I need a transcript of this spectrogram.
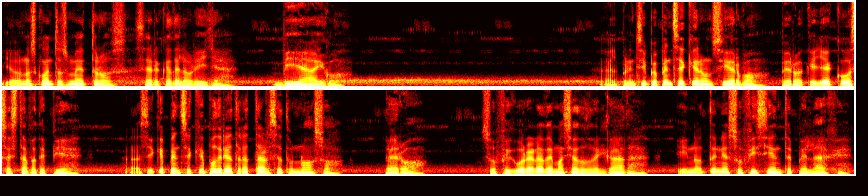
y a unos cuantos metros cerca de la orilla vi algo. Al principio pensé que era un ciervo, pero aquella cosa estaba de pie, así que pensé que podría tratarse de un oso, pero su figura era demasiado delgada y no tenía suficiente pelaje.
